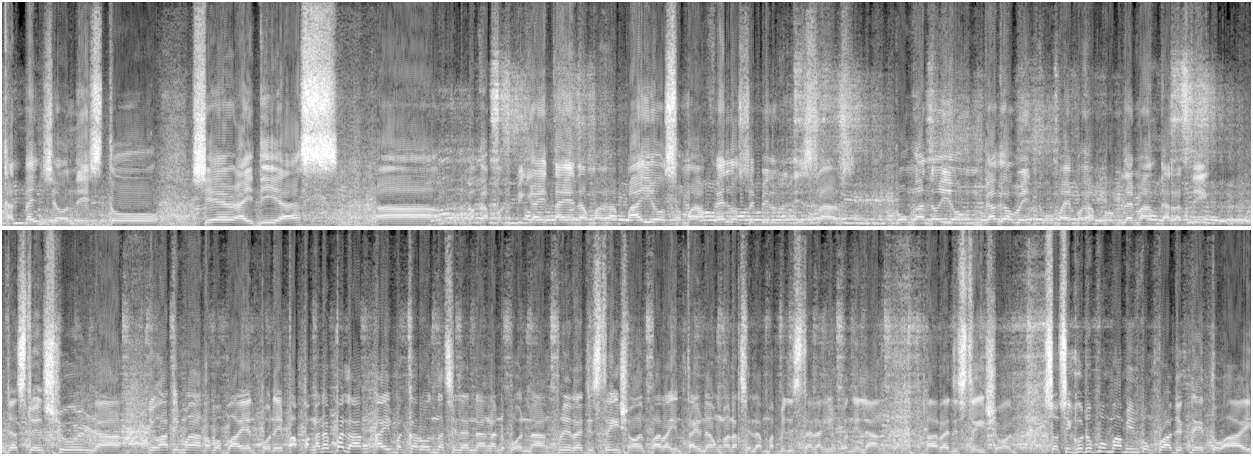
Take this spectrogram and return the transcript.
convention is to share ideas, ah, makapagbigay tayo ng mga payo sa mga fellow civil registrars kung ano yung gagawin kung may mga problema ang darating. just to ensure na yung ating mga kababayan po na ipapanganak pa lang ay magkaroon na sila ng ano po ng pre-registration para in time na umanak sila mabilis na lang yung kanilang ah, registration. So siguro po yung pong project na ito ay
